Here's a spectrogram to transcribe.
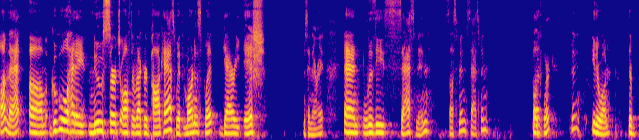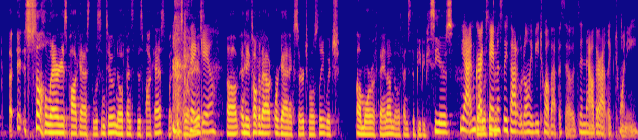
On that, um, Google had a new search off the record podcast with Martin Splitt, Gary Illyes, I'm saying that right, and Lizzi Sassman. Sussman? Sassman? Both work. Eh, Either one. They're, uh, it's just a hilarious podcast to listen to. No offense to this podcast, but it's hilarious. Thank you. Um, and they talk about organic search mostly, which I'm more of a fan of. No offense to PPPCers. Yeah, and Greg listen to- famously thought it would only be 12 episodes, and now they're at like 20.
